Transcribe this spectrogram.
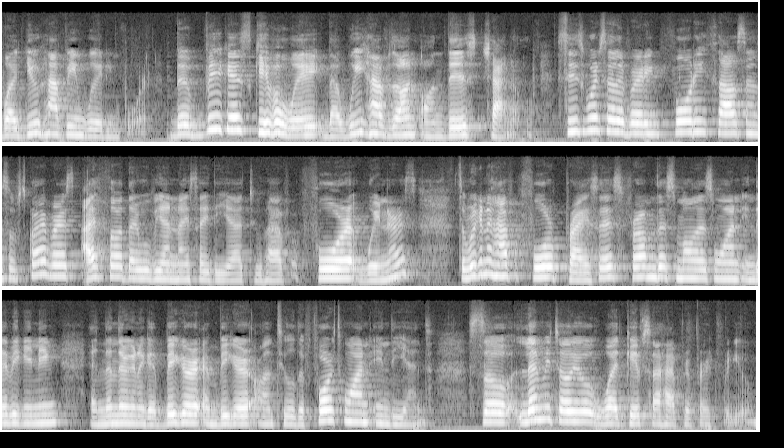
what you have been waiting for. The biggest giveaway that we have done on this channel. Since we're celebrating 40,000 subscribers, I thought that would be a nice idea to have four winners. So we're gonna have four prizes from the smallest one in the beginning, and then they're gonna get bigger and bigger until the fourth one in the end. So let me tell you what gifts I have prepared for you.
